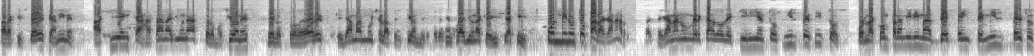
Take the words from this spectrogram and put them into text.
para que ustedes se animen, aquí en Cajazán hay unas promociones de los proveedores que llaman mucho la atención. Mire, por ejemplo, hay una que dice aquí, un minuto para ganar. Se ganan un mercado de 500 mil pesitos por la compra mínima de 20 mil pesos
